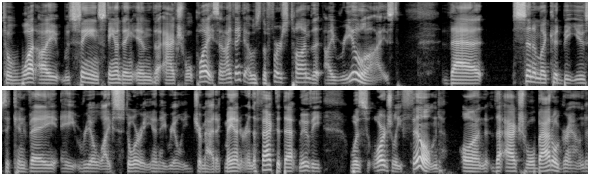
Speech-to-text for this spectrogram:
to what I was seeing standing in the actual place. And I think that was the first time that I realized that cinema could be used to convey a real life story in a really dramatic manner. And the fact that that movie was largely filmed on the actual battleground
